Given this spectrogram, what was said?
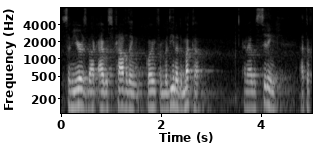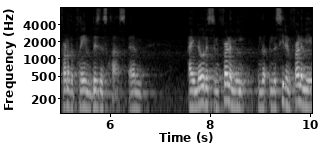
Some years back, I was traveling, going from Medina to Mecca, and I was sitting at the front of the plane business class, and I noticed in front of me, in the, in the seat in front of me,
